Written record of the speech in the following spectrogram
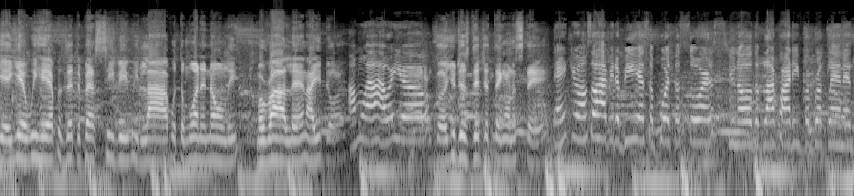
Yeah, yeah, we here present the best TV. We live with the one and only Mariahlynn. How you doing? I'm well. How are you? I'm good. You just did your thing on the stage. Thank you. I'm so happy to be here. Support the source. You know, the block party for Brooklyn. It's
